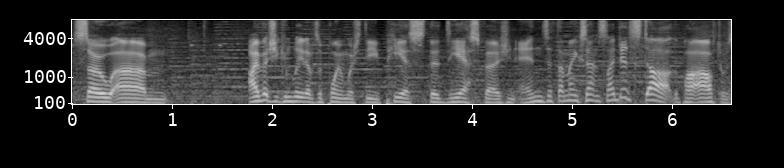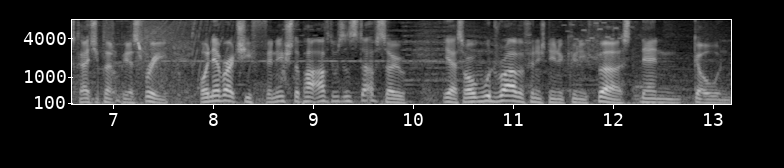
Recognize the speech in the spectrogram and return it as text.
So, um, I've actually completed up to the point which the PS, the DS version ends, if that makes sense. And I did start the part afterwards, because I actually played on PS3, but I never actually finished the part afterwards and stuff. So, yeah, so I would rather finish Ni no Kuni first, then go and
